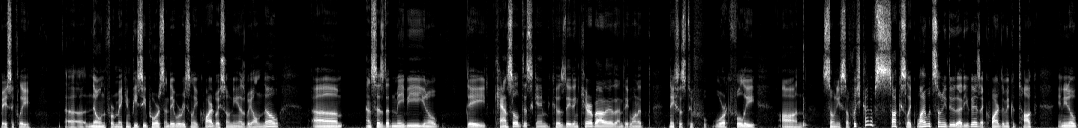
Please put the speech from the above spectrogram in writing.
basically uh, known for making PC ports, and they were recently acquired by Sony, as we all know, um, and says that maybe you know they canceled this game because they didn't care about it, and they wanted Nixxes to f- work fully on Sony stuff, which kind of sucks. Like, why would Sony do that? You guys acquired them. You could talk and you know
